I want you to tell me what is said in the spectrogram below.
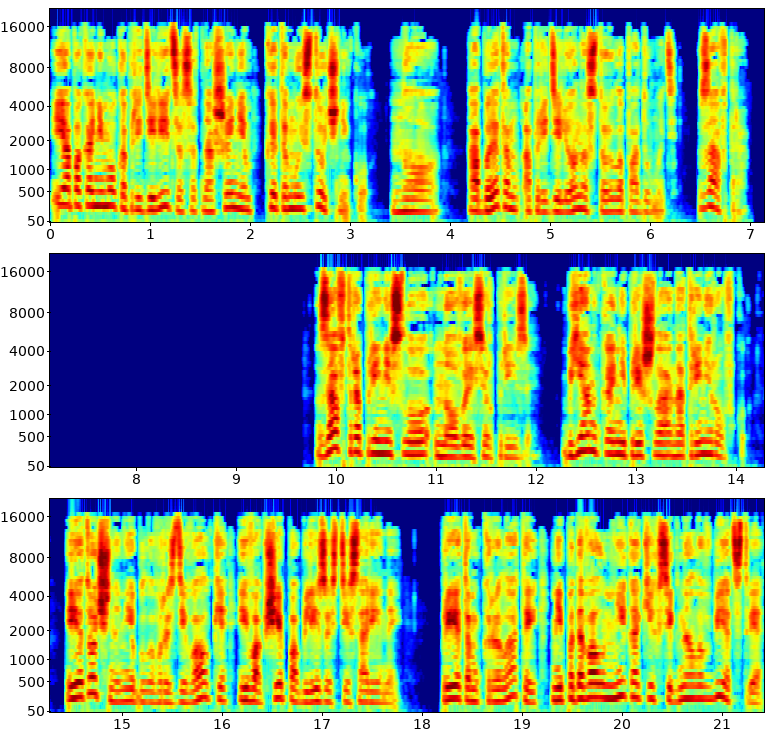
Я пока не мог определиться с отношением к этому источнику, но об этом определенно стоило подумать. Завтра. Завтра принесло новые сюрпризы. Бьянка не пришла на тренировку. Ее точно не было в раздевалке и вообще поблизости с ареной. При этом крылатый не подавал никаких сигналов бедствия,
